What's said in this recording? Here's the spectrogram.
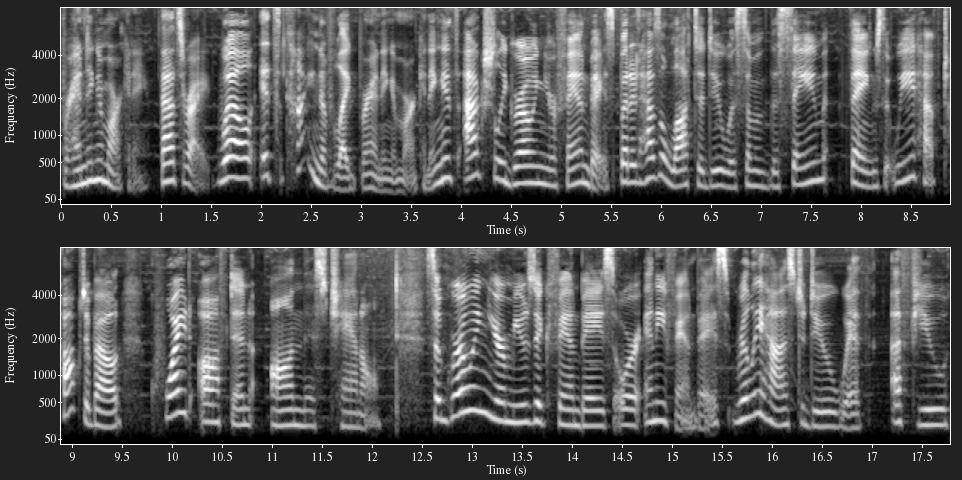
branding and marketing. That's right. Well, it's kind of like branding and marketing. It's actually growing your fan base, but it has a lot to do with some of the same things that we have talked about quite often on this channel. So, growing your music fan base or any fan base really has to do with a few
